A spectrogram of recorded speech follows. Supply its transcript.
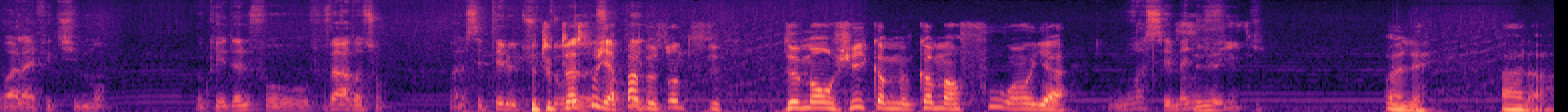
Voilà, effectivement. Ok, Eden, faut, faut faire attention. Voilà, c'était le tuto. De toute façon, il n'y a pas besoin de, de, manger comme, comme un fou. Hein. Y a... c'est magnifique. Allez, alors.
